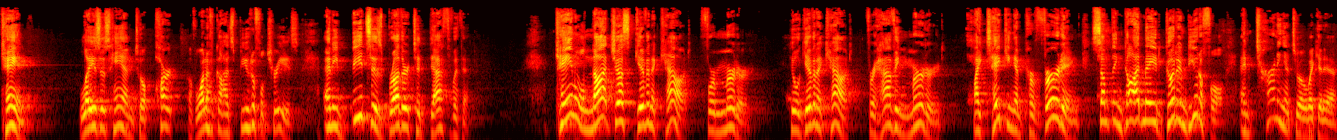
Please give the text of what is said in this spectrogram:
Cain lays his hand to a part of one of God's beautiful trees and he beats his brother to death with it. Cain will not just give an account for murder, he will give an account for having murdered by taking and perverting something God made good and beautiful and turning it to a wicked end.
